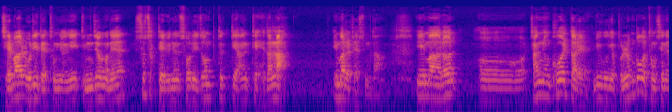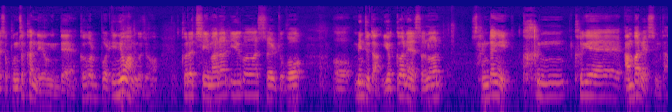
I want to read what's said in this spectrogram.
제발 우리 대통령이 김정은의 수석 대비는 소리 좀 듣게 않게 해달라. 이 말을 했습니다. 이 말은 어, 작년 9월 달에 미국의 블룸버그 통신에서 분석한 내용인데 그걸 뭘 인용한 거죠. 그렇지만은 이것을 두고 어, 민주당 여권에서는 상당히 큰 크게 반발을 했습니다.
